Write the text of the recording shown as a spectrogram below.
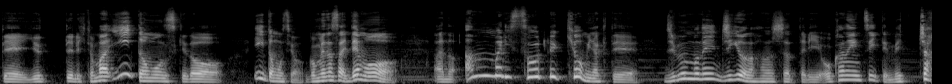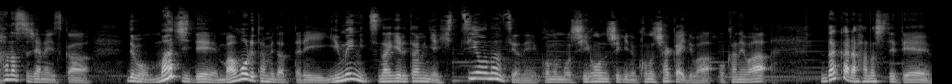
て言ってる人まあいいと思うんですけどいいと思うんですよ。ごめんなさい。でもあのあんまりそれ興味なくて自分もね事業の話だったりお金についてめっちゃ話すじゃないですか。でもマジで守るためだったり夢につなげるためには必要なんですよね。このもう資本主義のこの社会ではお金は。だから話してて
